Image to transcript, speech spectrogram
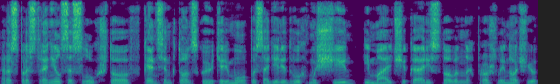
распространился слух, что в Кенсингтонскую тюрьму посадили двух мужчин и мальчика, арестованных прошлой ночью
